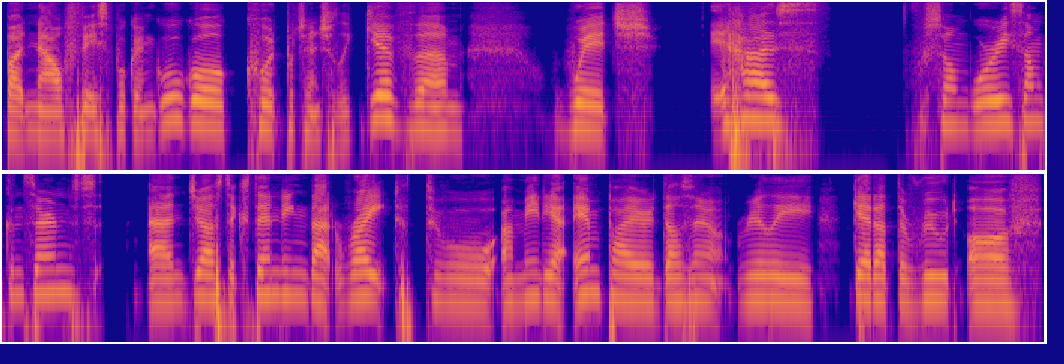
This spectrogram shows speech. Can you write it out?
but now Facebook and Google could potentially give them, which it has some worrisome concerns. And just extending that right to a media empire doesn't really get at the root of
